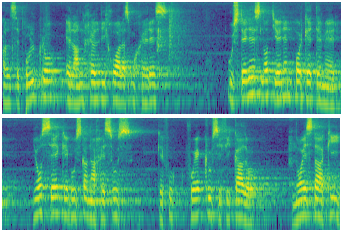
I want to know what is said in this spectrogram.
Al sepulcro el ángel dijo a las mujeres, Ustedes no tienen por qué temer. Yo sé que buscan a Jesús, que fu- fue crucificado. No está aquí,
